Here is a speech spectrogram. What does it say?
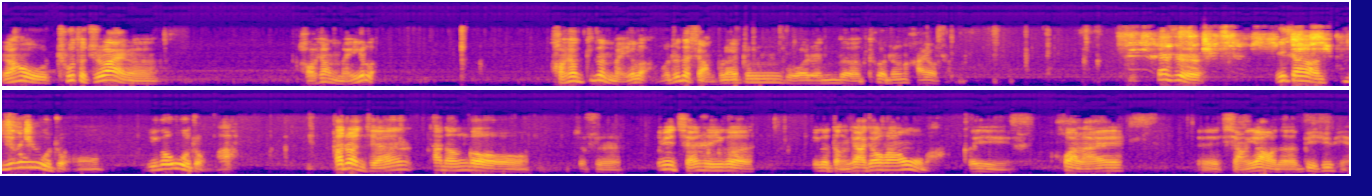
然后除此之外呢，好像没了，好像真的没了。我真的想不出来中国人的特征还有什么。但是你想想，一个物种，一个物种啊，它赚钱，它能够就是。因为钱是一个一个等价交换物嘛，可以换来呃想要的必需品，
